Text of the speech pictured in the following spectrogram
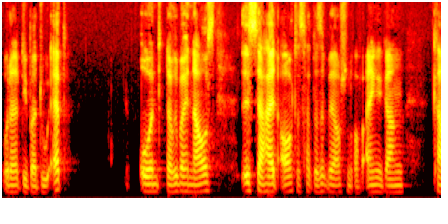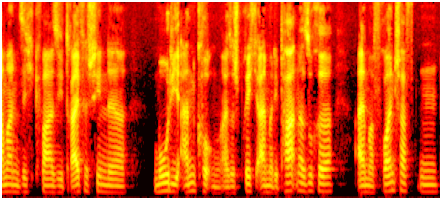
oder die Badu-App. Und darüber hinaus ist ja halt auch, das hat, da sind wir auch schon drauf eingegangen, kann man sich quasi drei verschiedene Modi angucken. Also sprich einmal die Partnersuche, einmal Freundschaften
